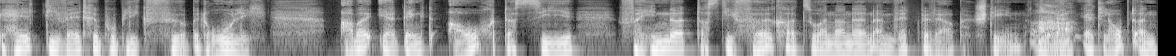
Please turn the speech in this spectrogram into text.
hält die Weltrepublik für bedrohlich. Aber er denkt auch, dass sie verhindert, dass die Völker zueinander in einem Wettbewerb stehen. Also er, er, glaubt an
